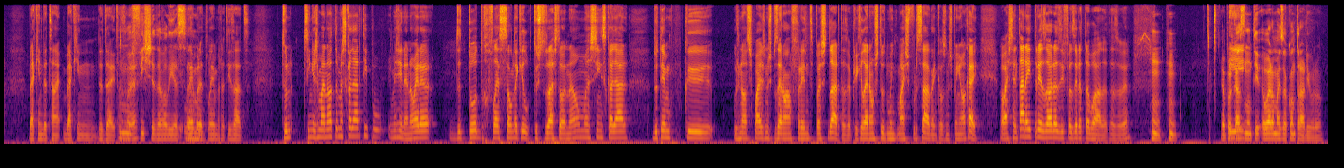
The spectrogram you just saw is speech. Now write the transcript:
Back in the time, back in the day, Uma ficha de avaliação. Lembra-te, lembra-te, exato. Tu tinhas má nota, mas se calhar, tipo, imagina, não era de todo reflexão daquilo que tu estudaste ou não, mas sim, se calhar, do tempo que os nossos pais nos puseram à frente para estudar, estás a ver? Porque aquilo era um estudo muito mais forçado, em que eles nos punham, ok, vais sentar aí 3 horas e fazer a tabuada, estás a ver? Hum, hum. Eu por E- acaso não tive. Eu era mais ao contrário, bro.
